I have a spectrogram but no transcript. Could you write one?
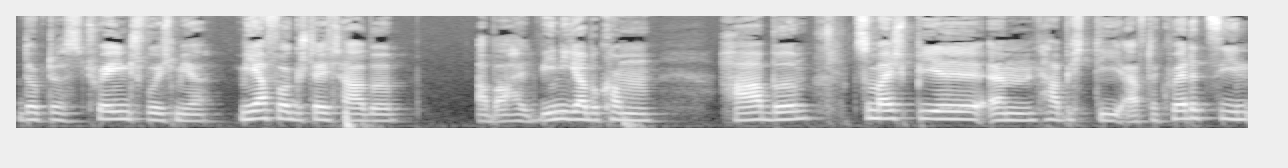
Doctor Strange, wo ich mir mehr vorgestellt habe, aber halt weniger bekommen habe. Zum Beispiel ähm, habe ich die After Credit Scene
